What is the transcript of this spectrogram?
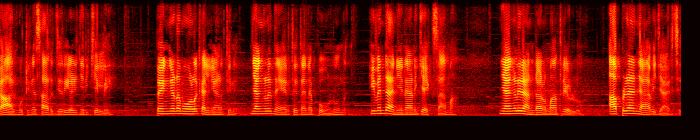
കാൽമുട്ടിന് സർജറി കഴിഞ്ഞിരിക്കല്ലേ. പെങ്ങടെ മോളെ കല്യാണത്തിന് ഞങ്ങൾ നേരത്തെ തന്നെ പോണൂന്ന്. ഇവന്റെ അനിയനാണെങ്കിൽ എക്സാമാ ഞങ്ങൾ രണ്ടാൾ മാത്രമേ ഉള്ളൂ. അപ്പോഴാണ് ഞാൻ വിചാരിച്ച്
